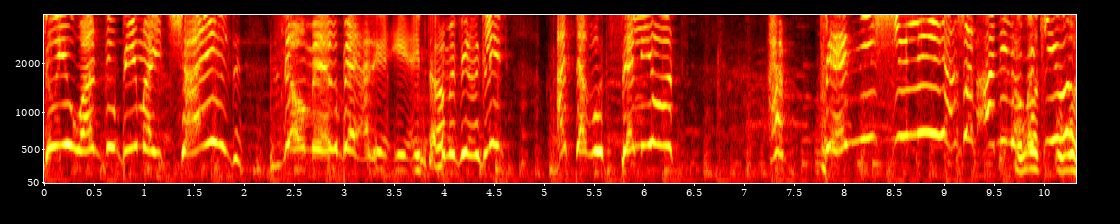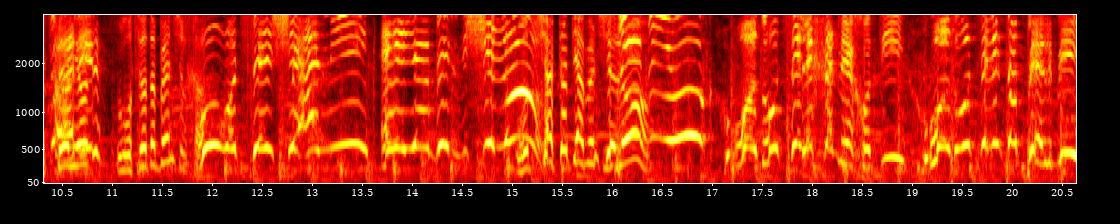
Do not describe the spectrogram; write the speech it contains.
Do you want to be my child? זה אומר, ב... אה, אם אתה לא מבין אנגלית, אתה רוצה להיות הבני שלי? עכשיו, אני לא רוצ- מכיר הוא אותו, רוצה אני... להיות... הוא רוצה להיות הבן שלך. הוא רוצה שאני אהיה הבן שלו! הוא רוצה שאתה תהיה הבן שלו. בדיוק! הוא עוד רוצה לחנך אותי, הוא עוד רוצה לטפל בי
